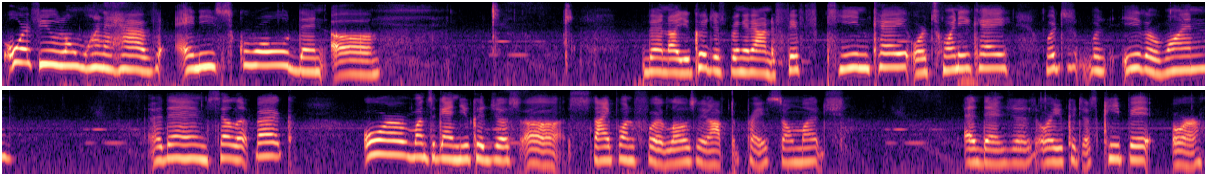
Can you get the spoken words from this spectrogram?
Or if you don't want to have any scroll, then, uh, then uh, you could just bring it down to 15k or 20k, which was either one, and then sell it back. Or, once again, you could just uh, snipe one for low so you don't have to pay so much. And then just, or you could just keep it or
